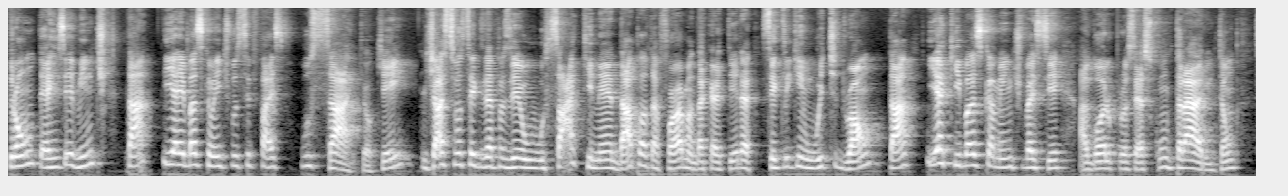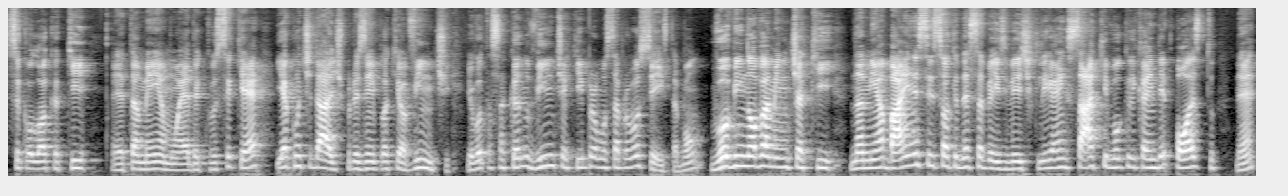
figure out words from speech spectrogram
Tron TRC20, tá? E aí basicamente você faz o saque, ok? Já se você quiser fazer o saque, né, da plataforma, da carteira, você clica em Withdraw, tá? E aqui basicamente vai ser agora o processo contrário. Então você coloca aqui é, também a moeda que você quer e a quantidade, por exemplo, aqui ó, 20. Eu vou estar tá sacando 20 aqui para mostrar para vocês, tá bom? Vou vir novamente aqui na minha Binance, só que dessa vez, em vez de clicar em saque, vou clicar em depósito, né?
